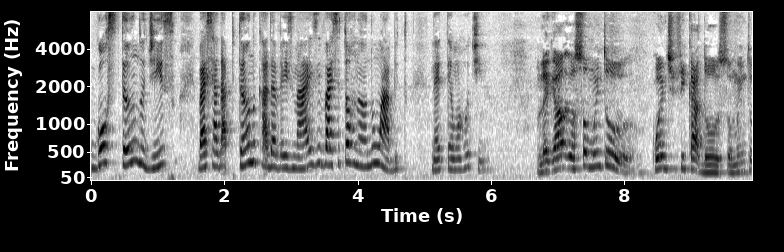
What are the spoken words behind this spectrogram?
gostando disso, vai se adaptando cada vez mais e vai se tornando um hábito, né? Ter uma rotina. O legal, eu sou muito quantificador, sou muito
